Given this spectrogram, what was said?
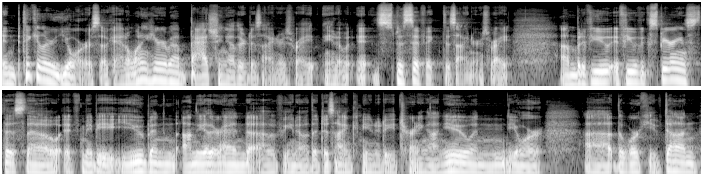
in particular yours. Okay, I don't want to hear about bashing other designers, right? You know, specific designers, right? Um, but if you if you've experienced this though, if maybe you've been on the other end of you know the design community turning on you and your uh, the work you've done,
